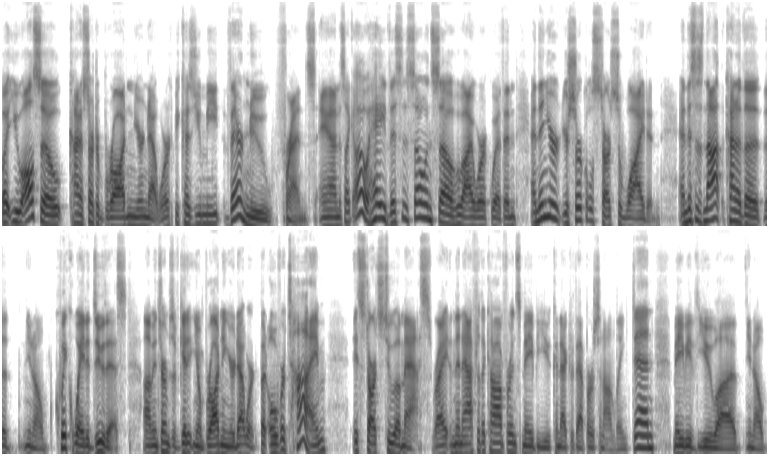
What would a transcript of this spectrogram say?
but you also kind of start to broaden your network because you meet their new friends, and it's like, oh, hey, this is so and so who I work with, and and then your your circle starts to widen. And this is not kind of the the you know quick way to do this um, in terms of getting you know broadening your network, but over time it starts to amass, right? And then after the conference, maybe you connect with that person on LinkedIn. Maybe you, uh, you know,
